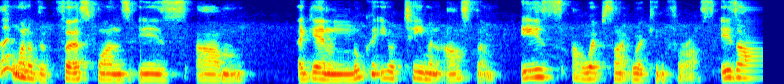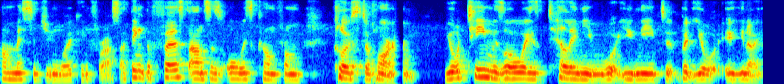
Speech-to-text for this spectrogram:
I think one of the first ones is um, again, look at your team and ask them is our website working for us? Is our messaging working for us? I think the first answers always come from close to home. Your team is always telling you what you need to, but you're, you know,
